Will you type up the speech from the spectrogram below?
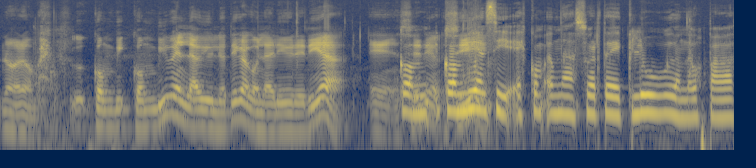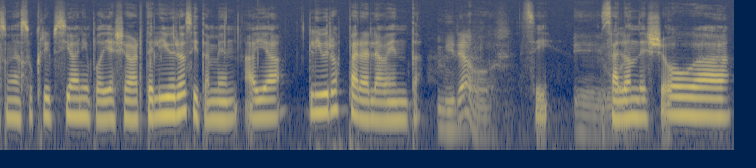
No, no, convi- ¿convive en la biblioteca con la librería? ¿En con- serio? conviven, sí, es como una suerte de club donde vos pagabas una suscripción y podías llevarte libros y también había libros para la venta. Mirá vos. Sí, Eh, salón bueno, de yoga.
